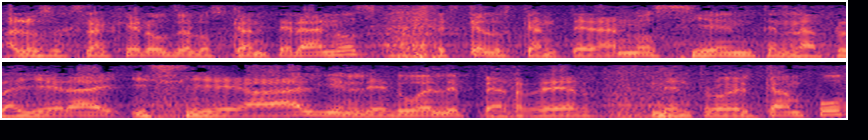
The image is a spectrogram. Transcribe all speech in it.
a los extranjeros de los canteranos es que los canteranos sienten la playera y si a alguien le duele perder dentro del campo,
